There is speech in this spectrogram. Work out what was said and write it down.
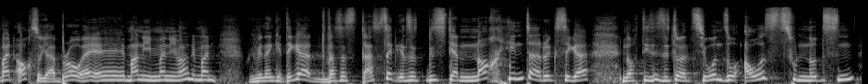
meint auch so, ja, Bro, hey, hey, Money, Money, Money, Money. Und ich mir denke, Digga, was ist das denn? Du bist ja noch hinterrücksiger, noch diese Situation so auszunutzen.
